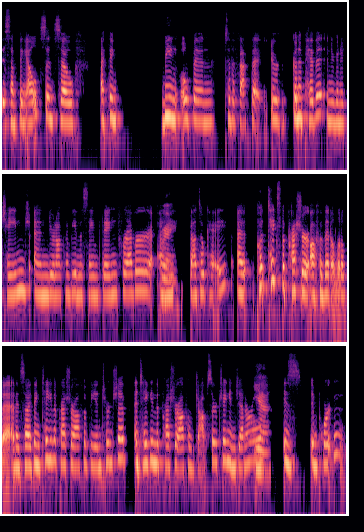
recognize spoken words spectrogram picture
to something else. And so I think being open to the fact that you're going to pivot and you're going to change and you're not going to be in the same thing forever and right. that's okay it put takes the pressure off of it a little bit and so i think taking the pressure off of the internship and taking the pressure off of job searching in general yeah. is important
